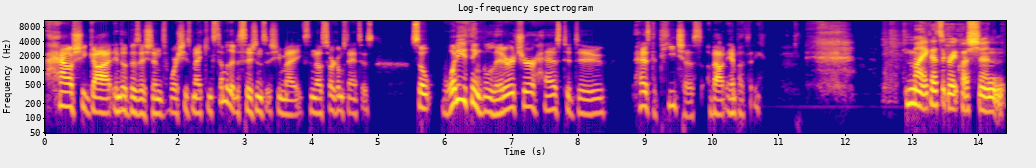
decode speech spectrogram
how she got into the positions where she's making some of the decisions that she makes in those circumstances. So, what do you think literature has to do, has to teach us about empathy? Mike, that's a great question.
